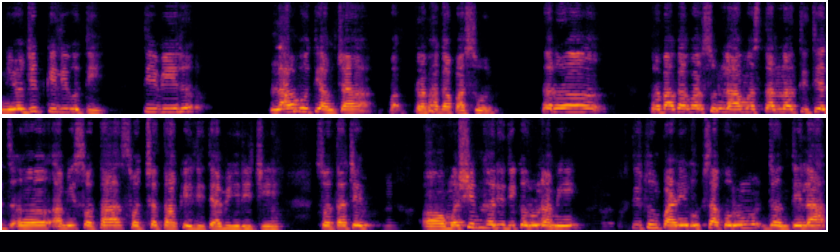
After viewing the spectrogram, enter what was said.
नियोजित केली होती ती विहीर लांब होती आमच्या प्रभागापासून. तर प्रभागापासून लांब असताना तिथे आम्ही स्वतः स्वच्छता केली त्या विहिरीची. स्वतःचे मशीन खरेदी करून आम्ही तिथून पाणी उपसा करून जनतेला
